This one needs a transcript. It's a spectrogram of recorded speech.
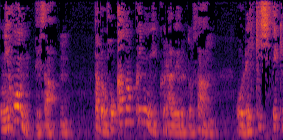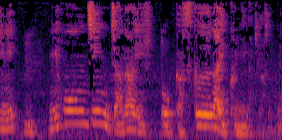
日本ってさ、うん。多分他の国に比べるとさ、こう歴史的にうん。日本人じゃない人が少ない国な気がするね。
